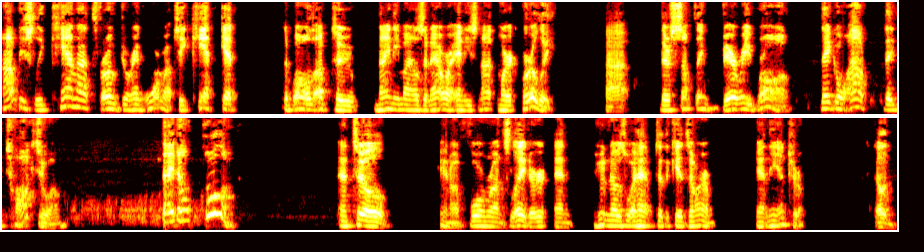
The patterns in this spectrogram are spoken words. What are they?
obviously cannot throw during warmups. He can't get the ball up to 90 miles an hour and he's not Mark Buehrle. Uh, there's something very wrong. They go out, they talk to him. They don't pull him until, you know, four runs later. And who knows what happened to the kid's arm in the interim. Now,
